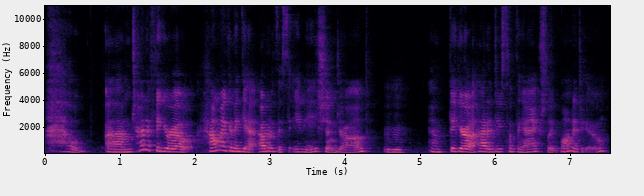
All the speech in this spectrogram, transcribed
um, trying to figure out how am I going to get out of this aviation job Mhm. and figure out how to do something I actually want to do.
